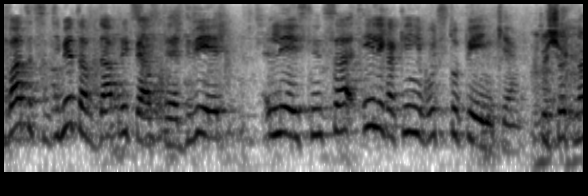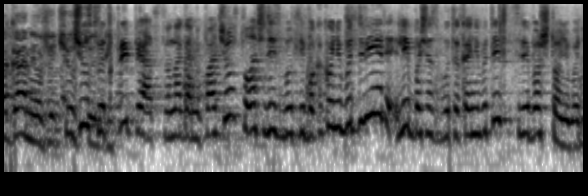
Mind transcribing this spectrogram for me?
20 сантиметров до препятствия. Дверь, лестница или какие-нибудь ступеньки. То есть человек ногами уже чувствует... Чувствует препятствие, ногами почувствовал, значит, здесь будет либо какая-нибудь дверь, либо сейчас будет какая-нибудь лестница, либо что-нибудь.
